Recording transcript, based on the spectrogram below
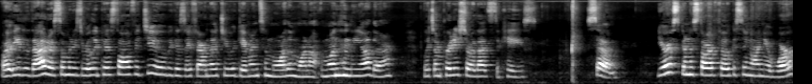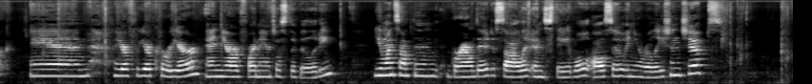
Or either that or somebody's really pissed off at you because they found that you were given to more than one, one than the other, which I'm pretty sure that's the case. So, you're just going to start focusing on your work and your, your career and your financial stability. You want something grounded, solid, and stable also in your relationships.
